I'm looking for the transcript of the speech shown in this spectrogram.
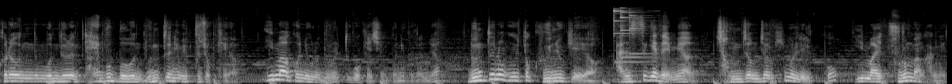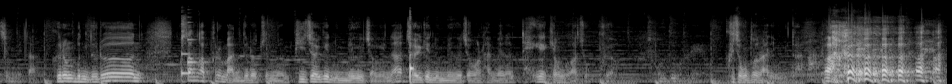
그런 분들은 대부분 눈뜬 힘이 부족해요. 이마 근육으로 눈을 뜨고 계신 분이거든요. 눈 뜨는 근육도 근육이에요. 안 쓰게 되면 점점점 힘을 잃고 이마의 주름만 강해집니다. 그런 분들은 쌍꺼풀을 만들어주는 비절개 눈매 교정이나 절개 눈매 교정을 하면 되게 경과가 좋고요. 저도 그래요. 그 정도는 아닙니다.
